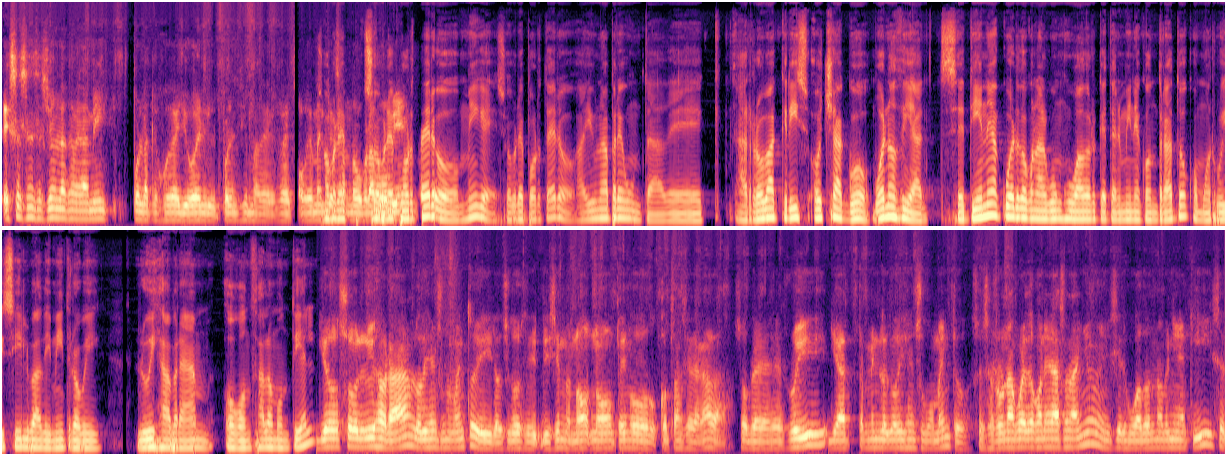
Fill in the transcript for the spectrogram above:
esa sensación la que me da a mí por la que juega Joel por encima de Red. Obviamente, sobre, sobre portero, Miguel, sobre portero, hay una pregunta de arroba Chris Ochago. Buenos días. ¿Se tiene acuerdo con algún jugador que termine contrato, como Ruiz Silva, Dimitrovic, Luis Abraham o Gonzalo Montiel? Yo sobre Luis Abraham lo dije en su momento y lo sigo diciendo, no, no tengo constancia de nada. Sobre Ruiz ya también lo dije en su momento. Se cerró un acuerdo con él hace un año y si el jugador no venía aquí se,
